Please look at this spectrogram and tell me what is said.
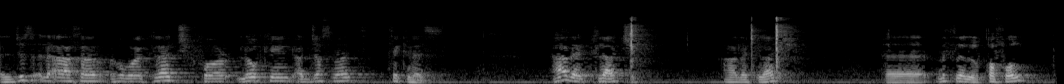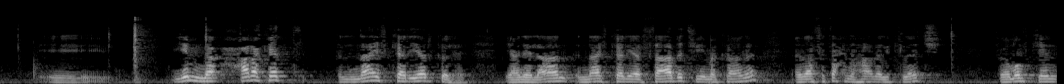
الجزء الآخر هو clutch for locking adjustment thickness هذا كلتش هذا كلتش مثل القفل يمنع حركة ال knife carrier كلها. يعني الآن ال knife carrier ثابت في مكانه. إذا فتحنا هذا الكلتش فممكن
